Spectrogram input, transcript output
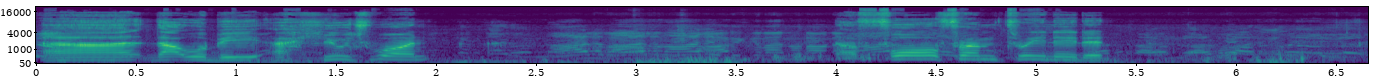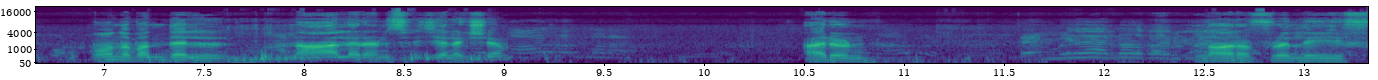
And uh, that would be a huge one. Uh, four from three needed. മൂന്ന് പന്തിൽ നാല് റൺസ് വിജയ ലക്ഷ്യം അരുൺ ലോർ of relief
